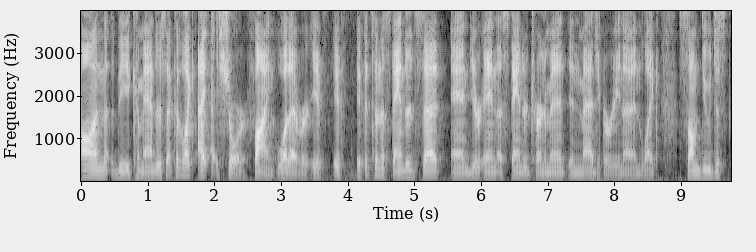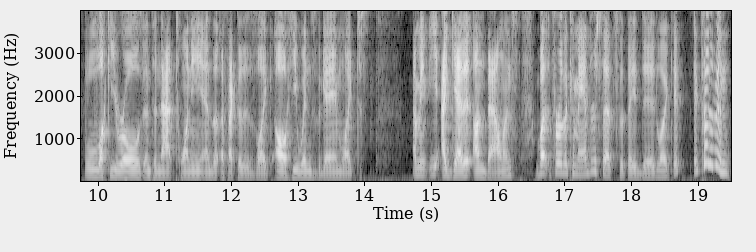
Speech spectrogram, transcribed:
on the commander set because like I, sure fine whatever. If if if it's in a standard set and you're in a standard tournament in magic arena and like some dude just lucky rolls into nat 20 and the effect is like oh he wins the game like just i mean i get it unbalanced. But for the commander sets that they did like it it could have been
